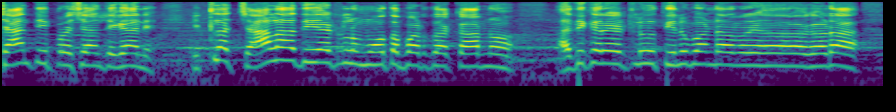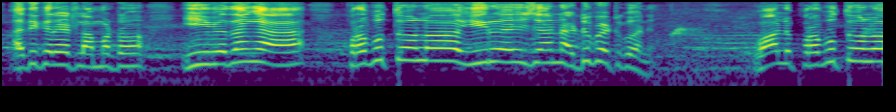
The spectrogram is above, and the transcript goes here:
శాంతి ప్రశాంతి కానీ ఇట్లా చాలా థియేటర్లు మూతపడతా కారణం అధిక రేట్లు తినుబండారు కూడా అధిక రేట్లు అమ్మటం. ఈ విధంగా ప్రభుత్వంలో హీరోయిజాన్ని అడ్డు పెట్టుకొని వాళ్ళు ప్రభుత్వంలో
